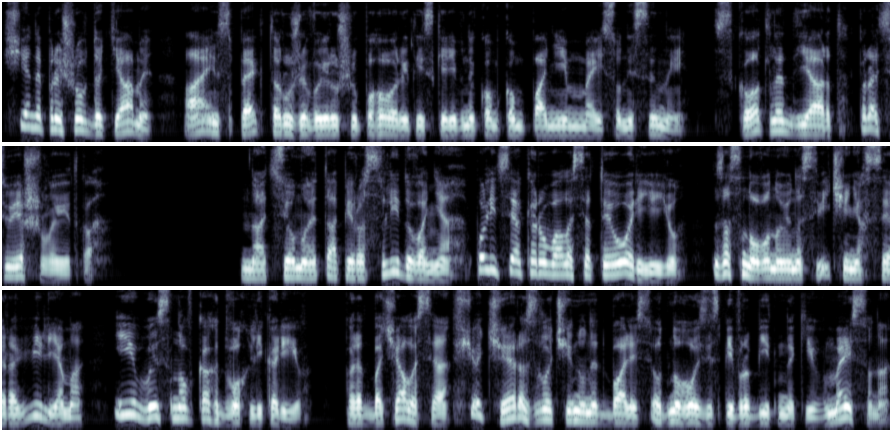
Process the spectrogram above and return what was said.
ще не прийшов до тями, а інспектор уже вирушив поговорити з керівником компанії Мейсон і сини. Скотленд Ярд працює швидко. На цьому етапі розслідування поліція керувалася теорією, заснованою на свідченнях сера Вільяма і висновках двох лікарів. Передбачалося, що через злочинну недбалість одного зі співробітників Мейсона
